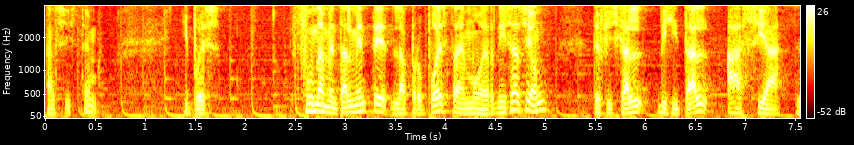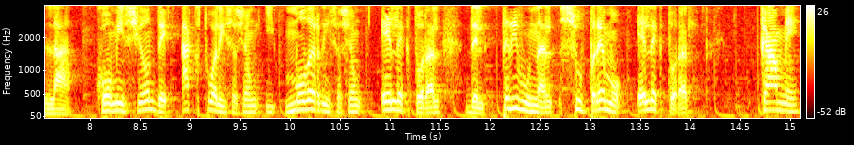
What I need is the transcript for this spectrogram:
al sistema. Y pues, fundamentalmente, la propuesta de modernización de fiscal digital hacia la Comisión de Actualización y Modernización Electoral del Tribunal Supremo Electoral, CAME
